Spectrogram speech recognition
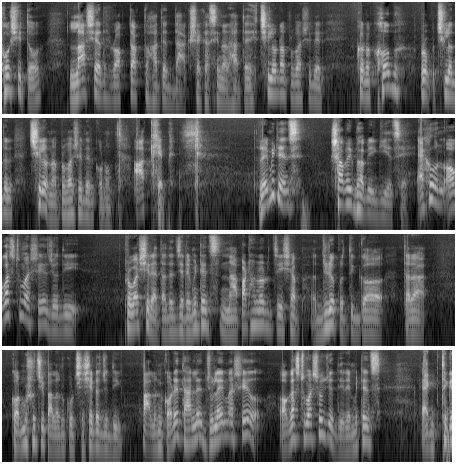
ঘোষিত লাশের রক্তাক্ত হাতের দাগ শেখ হাসিনার হাতে। ছিল না প্রবাসীদের কোনো ক্ষোভ ছিল ছিল না প্রবাসীদের কোনো আক্ষেপ। রেমিটেন্স স্বাভাবিকভাবেই গিয়েছে এখন অগস্ট মাসে যদি প্রবাসীরা তাদের যে রেমিটেন্স না পাঠানোর যেসব দৃঢ় প্রতিজ্ঞ তারা কর্মসূচি পালন করছে, সেটা যদি পালন করে, তাহলে জুলাই মাসে অগাস্ট মাসেও যদি রেমিটেন্স এক থেকে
